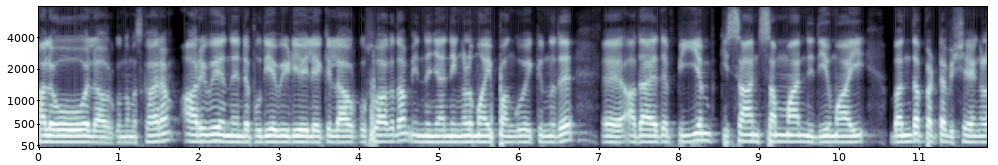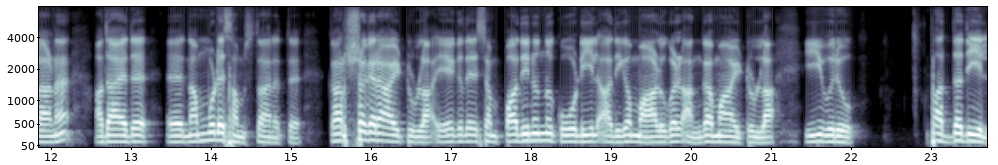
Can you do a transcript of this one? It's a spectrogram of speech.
ഹലോ എല്ലാവർക്കും നമസ്കാരം. അറിവ് എന്നതിന്റെ പുതിയ വീഡിയോയിലേക്ക് എല്ലാവർക്കും സ്വാഗതം. ഇന്ന് ഞാൻ നിങ്ങളുമായി പങ്കുവയ്ക്കുന്നത് അതായത് പി എം കിസാൻ സമ്മാൻ നിധിയുമായി ബന്ധപ്പെട്ട വിഷയങ്ങളാണ്. അതായത് നമ്മുടെ സംസ്ഥാനത്ത് കർഷകരായിട്ടുള്ള ഏകദേശം പതിനൊന്ന് കോടിയിൽ അധികം ആളുകൾ അംഗമായിട്ടുള്ള ഈ ഒരു പദ്ധതിയിൽ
